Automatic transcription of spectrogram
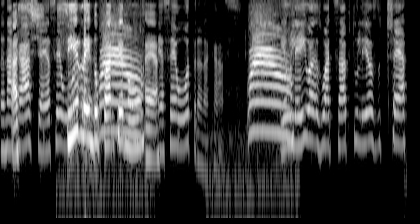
Ana Cássia, essa é outra. Cirlei do Partenon. É. Essa é outra, Ana Cássia. Eu leio as WhatsApp, tu lê as do chat,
